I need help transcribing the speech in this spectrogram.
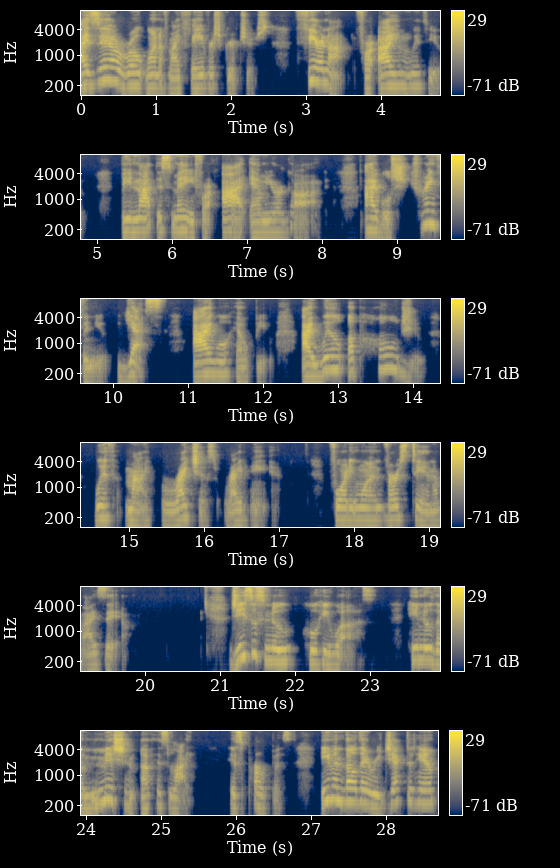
Isaiah wrote one of my favorite scriptures Fear not, for I am with you. Be not dismayed, for I am your God. I will strengthen you. Yes, I will help you. I will uphold you with my righteous right hand. 41, verse 10 of Isaiah. Jesus knew who he was, he knew the mission of his life, his purpose. Even though they rejected him,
